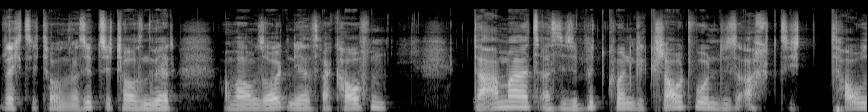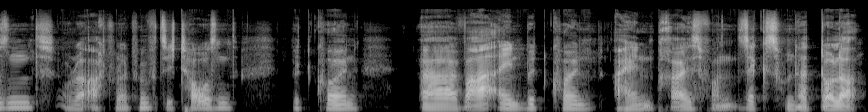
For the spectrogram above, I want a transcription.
60.000 oder 70.000 wert, und warum sollten die jetzt verkaufen? Damals, als diese Bitcoin geklaut wurden, diese 80.000 oder 850.000 Bitcoin, äh, war ein Bitcoin ein Preis von 600 Dollar.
